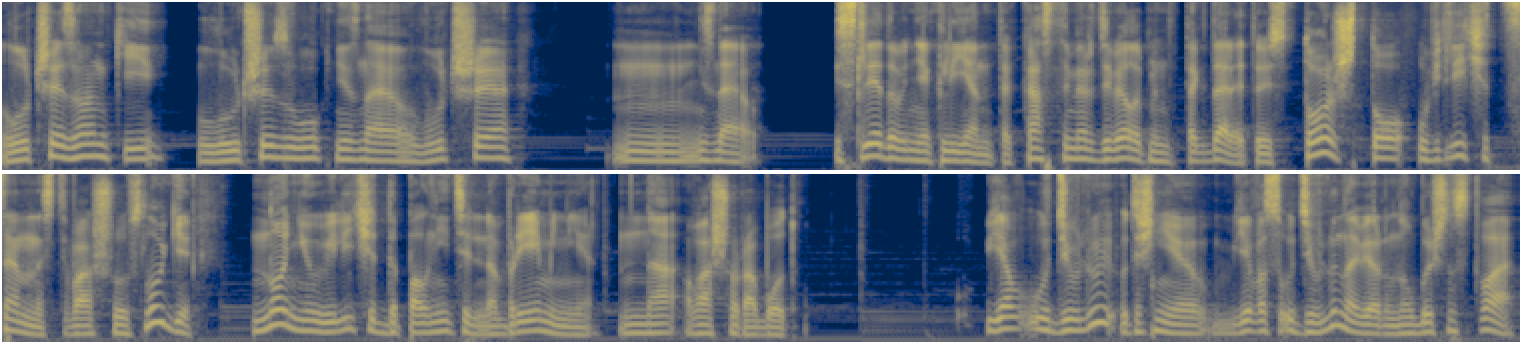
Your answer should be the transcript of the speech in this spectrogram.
лучшие звонки, лучший звук, не знаю, лучшие, не знаю, исследование клиента, customer development и так далее. То есть то, что увеличит ценность вашей услуги, но не увеличит дополнительно времени на вашу работу я удивлю, точнее, я вас удивлю, наверное, но у большинства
